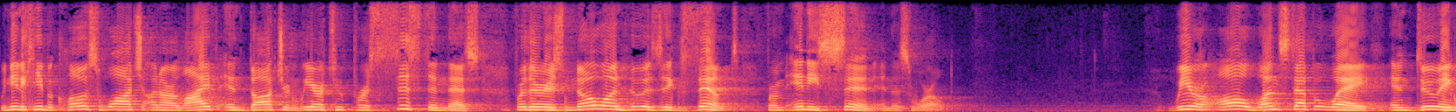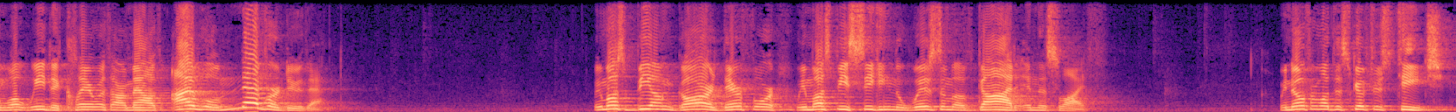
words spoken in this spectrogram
We need to keep a close watch on our life and doctrine. We are to persist in this, for there is no one who is exempt from any sin in this world. We are all one step away in doing what we declare with our mouth I will never do that. We must be on guard. Therefore, we must be seeking the wisdom of God in this life. We know from what the scriptures teach,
